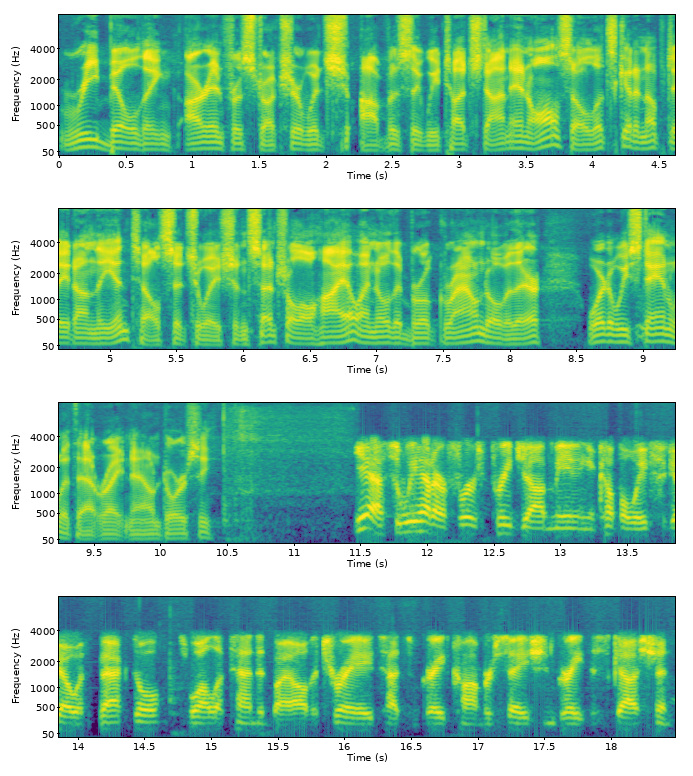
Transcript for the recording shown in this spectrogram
rebuilding our infrastructure, which obviously we touched on, and also let's get an update on the Intel situation. Central Ohio, I know they broke ground over there. Where do we stand with that right now, Dorsey? Yeah, so we had our first pre-job meeting a couple weeks ago with Bechtel. It's well attended by all the trades. Had some great conversation, great discussion.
